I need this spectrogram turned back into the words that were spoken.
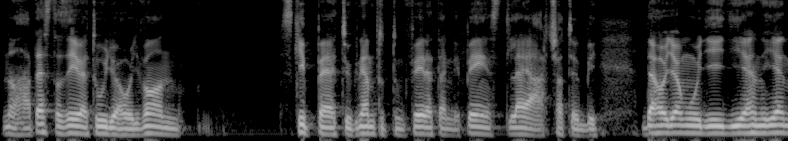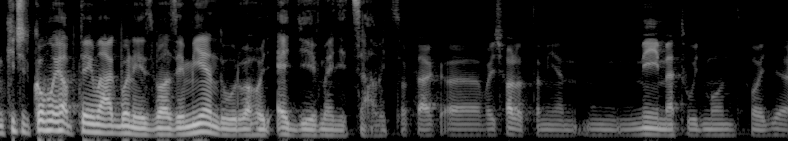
na hát ezt az évet úgy, ahogy van, skippeltük, nem tudtunk félretenni pénzt, lejárt, stb. De hogy amúgy így ilyen, ilyen kicsit komolyabb témákban nézve azért milyen durva, hogy egy év mennyit számít. Szokták, vagyis hallottam ilyen mémet úgymond, hogy ö,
